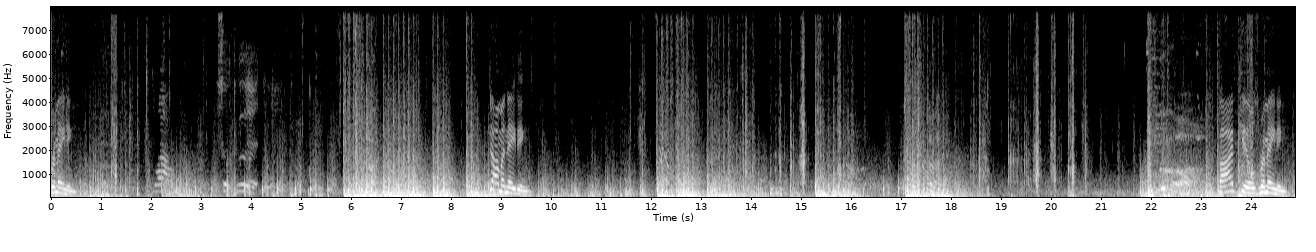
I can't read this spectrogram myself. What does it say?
Remaining. Wow, so good. Dominating. Five kills remaining.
